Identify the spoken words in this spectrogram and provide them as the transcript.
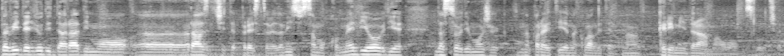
Da vide ljudi da radimo e, različite predstave, da nisu samo komedije ovdje, da se ovdje može napraviti jedna kvalitetna krimi drama u ovom slučaju.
